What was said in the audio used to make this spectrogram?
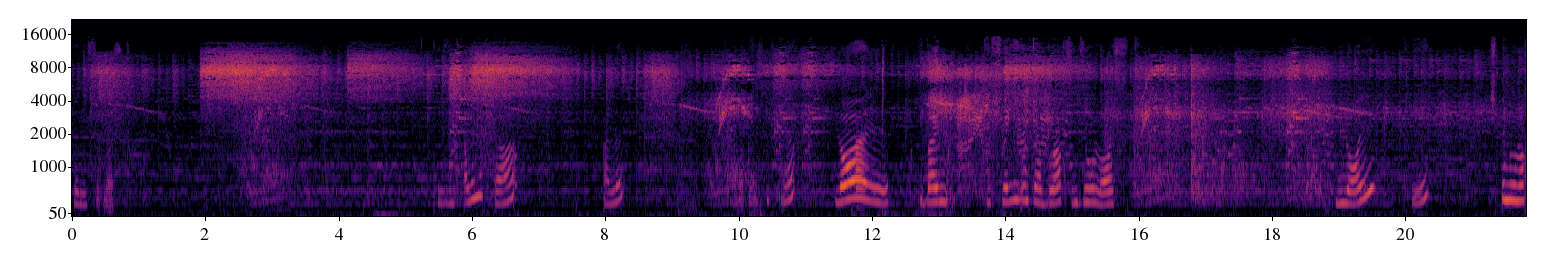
Schön ist so glatt. Okay, sind alle noch da? Alle? Aber ganz nicht mehr. LOL. Die beiden, die Shelly und der Brock sind so los. LOL. Okay. Ich bin nur noch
